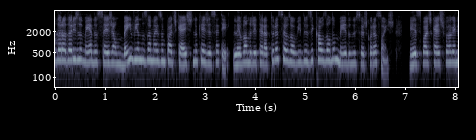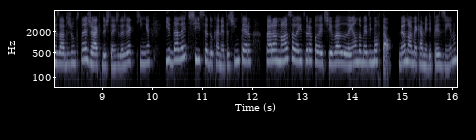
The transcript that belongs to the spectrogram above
Adoradores do medo, sejam bem-vindos a mais um podcast no QGCT, levando literatura a seus ouvidos e causando medo nos seus corações. Esse podcast foi organizado junto da Jaque, do estande da Jaquinha, e da Letícia, do Caneta Tinteiro, para a nossa leitura coletiva Lendo o Medo Imortal. Meu nome é Camille Pezino.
